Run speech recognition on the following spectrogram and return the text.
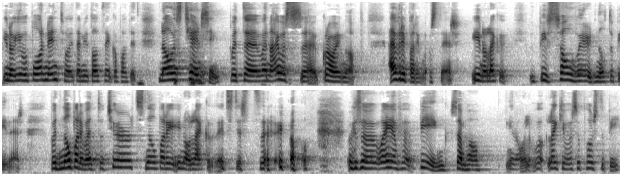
You know, you were born into it and you don't think about it. Now it's changing, but uh, when I was uh, growing up, everybody was there. You know, like it'd be so weird not to be there. But nobody went to church. Nobody, you know, like it's just, you know, it was a way of uh, being somehow. You know, like you were supposed to be.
